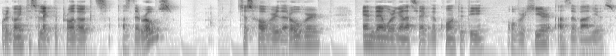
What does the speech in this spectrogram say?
We're going to select the products as the rows. Just hover that over. And then we're gonna select the quantity over here as the values.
